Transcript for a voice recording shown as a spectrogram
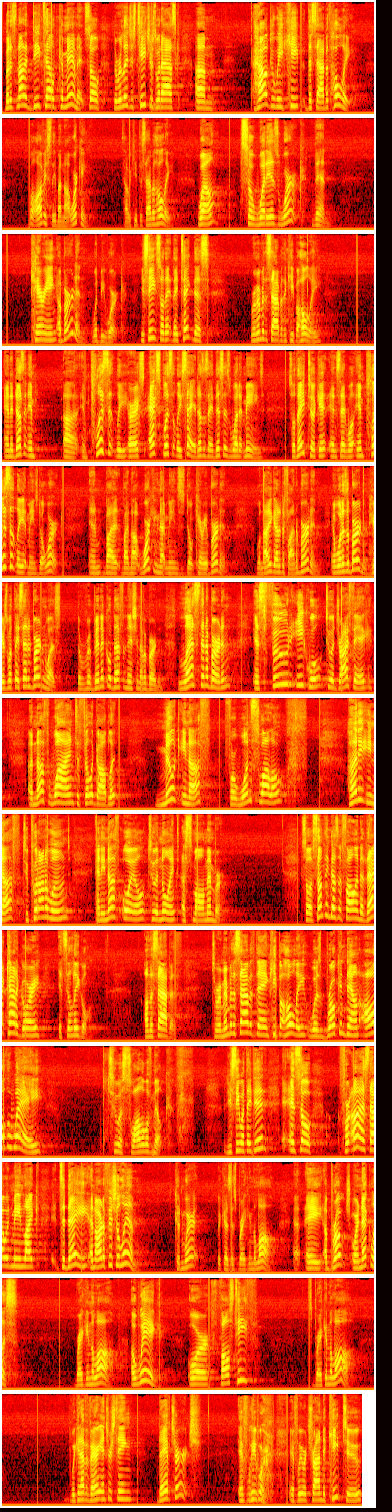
but it's not a detailed commandment. So the religious teachers would ask, um, How do we keep the Sabbath holy? Well, obviously, by not working. That's how we keep the Sabbath holy. Well, so what is work then? Carrying a burden would be work. You see, so they, they take this, remember the Sabbath and keep it holy, and it doesn't Im, uh, implicitly or ex- explicitly say, it doesn't say this is what it means. So they took it and said, well, implicitly it means don't work. And by, by not working, that means don't carry a burden. Well, now you got to define a burden. And what is a burden? Here's what they said a burden was the rabbinical definition of a burden less than a burden is food equal to a dry fig, enough wine to fill a goblet, milk enough for one swallow honey enough to put on a wound, and enough oil to anoint a small member. So if something doesn't fall into that category, it's illegal on the Sabbath. To remember the Sabbath day and keep it holy was broken down all the way to a swallow of milk. you see what they did? And so for us, that would mean like today, an artificial limb. Couldn't wear it because it's breaking the law a, a brooch or a necklace, breaking the law. A wig or false teeth, it's breaking the law. We could have a very interesting day of church if we were if we were trying to keep to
